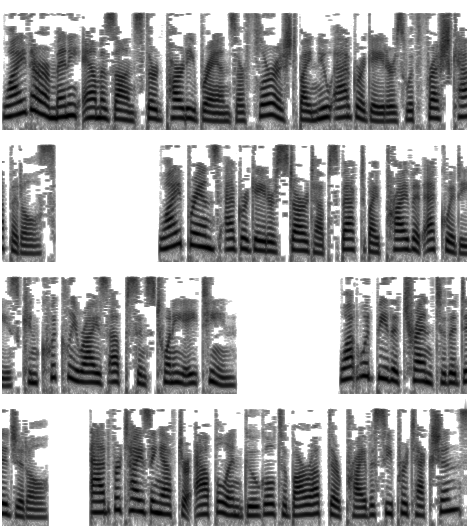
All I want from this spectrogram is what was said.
Why there are many Amazon's third-party brands are flourished by new aggregators with fresh capitals. Why brands aggregator startups backed by private equities can quickly rise up since 2018. What would be the trend to the digital advertising after Apple and Google to bar up their privacy protections?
